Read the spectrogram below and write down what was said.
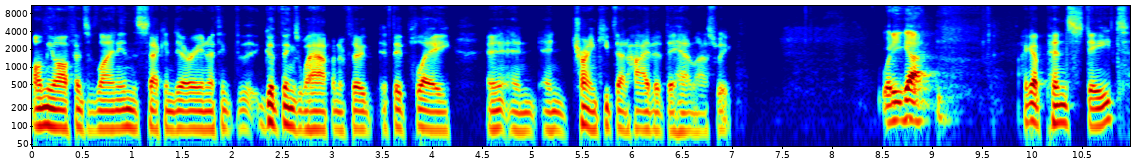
on the offensive line in the secondary, and I think the good things will happen if they if they play and and, and try and keep that high that they had last week. What do you got? I got Penn State,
